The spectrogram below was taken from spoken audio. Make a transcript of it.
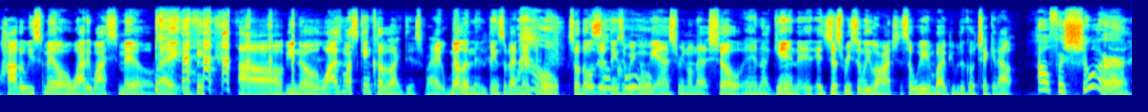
how do we smell? Or why do I smell? Right? um, you know, why is my skin color like this? Right? Melanin, things of that Wow. nature. So those are So the things that we're going to be answering on that show. And again, it, it's just recently launched, so we invite people to go check it out. Oh, for sure.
